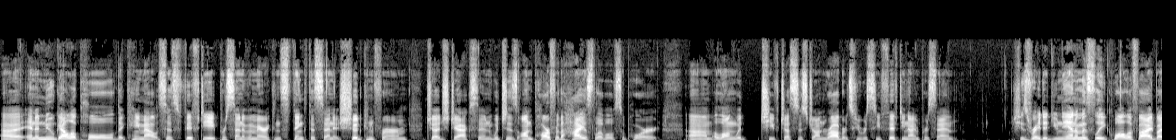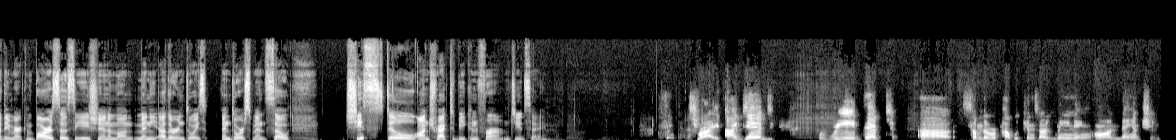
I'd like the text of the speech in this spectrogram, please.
Uh, and a new Gallup poll that came out says 58% of Americans think the Senate should confirm Judge Jackson, which is on par for the highest level of support, um, along with Chief Justice John Roberts, who received 59%. She's rated unanimously qualified by the American Bar Association, among many other endorse- endorsements. So she's still on track to be confirmed, you'd say? I think that's right. I did read that uh, some of the Republicans are leaning on Manchin.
